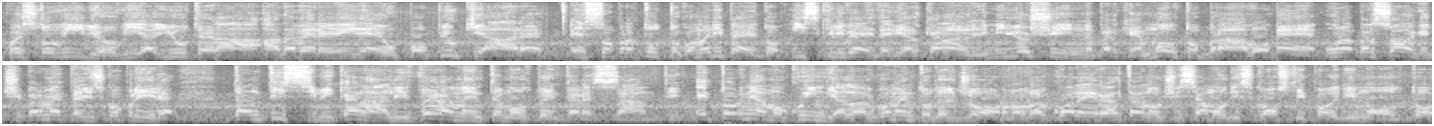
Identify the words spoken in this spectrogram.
Questo video vi aiuterà ad avere le idee un po' più chiare, e soprattutto, come ripeto, iscrivetevi al canale di Miglioshin, perché è molto bravo, è una persona che ci permette di scoprire tantissimi canali veramente molto interessanti. E torniamo quindi all'argomento del giorno, dal quale in realtà non ci siamo discosti poi di molto,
